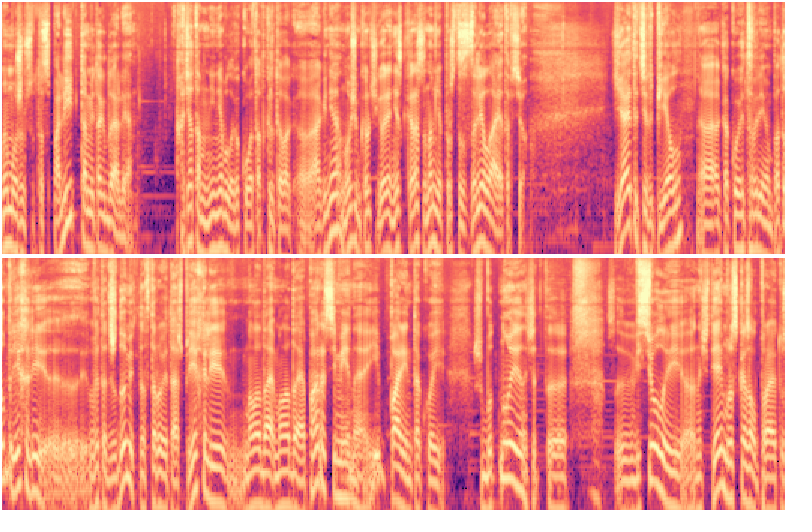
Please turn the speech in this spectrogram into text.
мы можем что-то спалить там и так далее. Хотя там не, не было какого-то открытого э, огня. Ну, в общем, короче говоря, несколько раз она мне просто залила это все. Я это терпел э, какое-то время. Потом приехали э, в этот же домик на второй этаж. Приехали молодая, молодая пара семейная и парень такой шебутной, значит, э, веселый. Значит, я ему рассказал про эту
